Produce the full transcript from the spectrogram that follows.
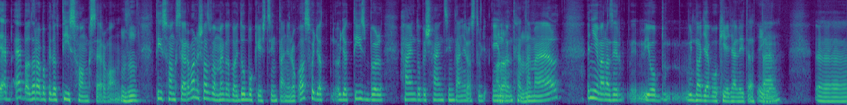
eb- ebbe a darabban például 10 hangszer van. Uh-huh. 10 hangszer van, és az van megadva, hogy dobok és cintányérok. Az, hogy a, hogy a 10-ből hány dob és hány cintányér, azt úgy én Ara, dönthetem uh-huh. el. Nyilván azért jobb, úgy nagyjából kiegyenlítetten. Igen. Ö,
